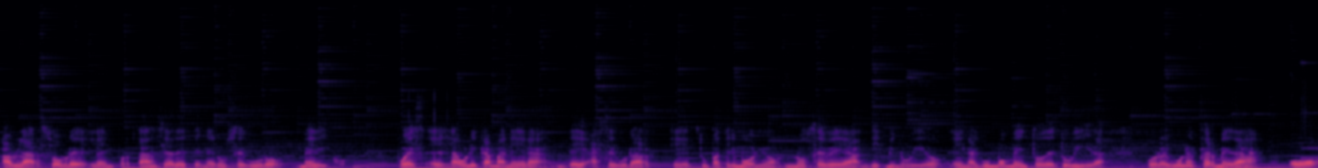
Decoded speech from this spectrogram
hablar sobre la importancia de tener un seguro médico, pues es la única manera de asegurar que tu patrimonio no se vea disminuido en algún momento de tu vida por alguna enfermedad o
